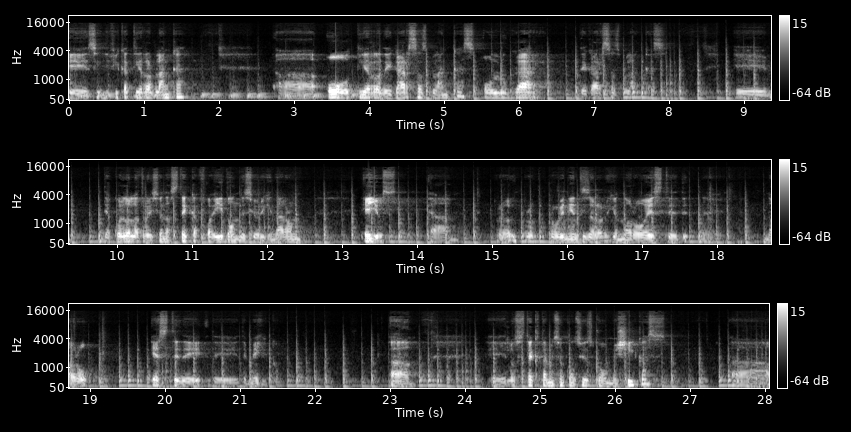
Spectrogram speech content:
eh, significa tierra blanca ah, o tierra de garzas blancas o lugar de garzas blancas. de acuerdo a la tradición azteca, fue ahí donde se originaron ellos, ah, provenientes de la región noroeste de, noroeste de, México. Ah, eh, los aztecas también son conocidos como mexicas uh,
